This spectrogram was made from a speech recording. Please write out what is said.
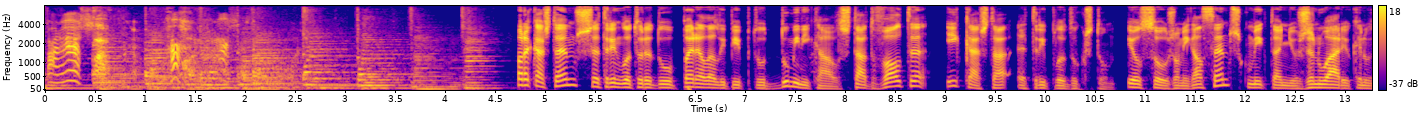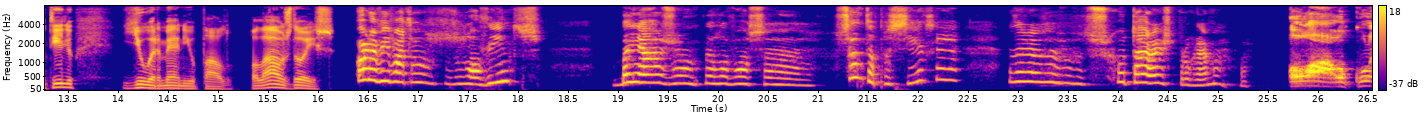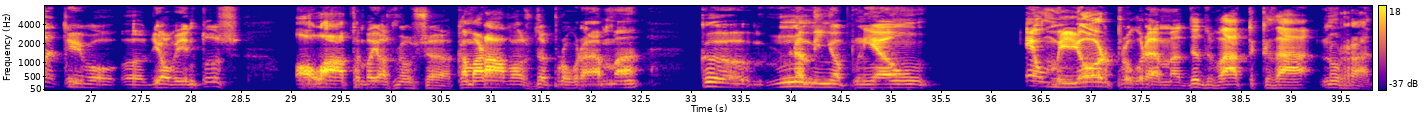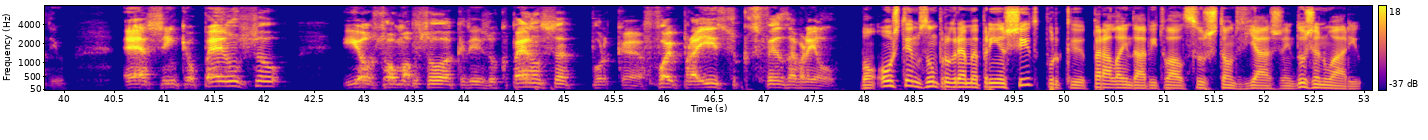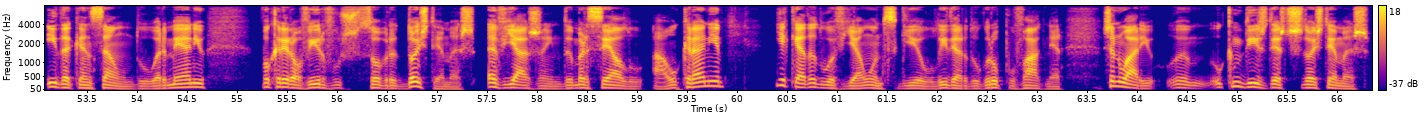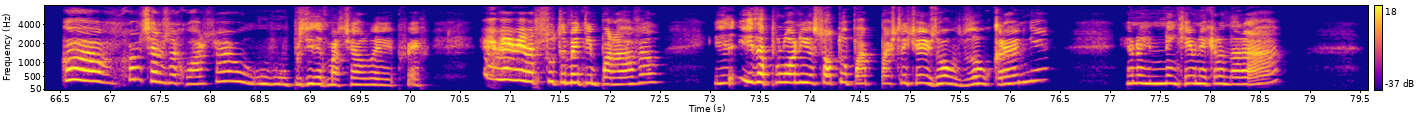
parece. Ora, cá estamos. A triangulatura do paralelepípedo dominical está de volta e cá está a tripla do costume. Eu sou o João Miguel Santos, comigo tenho o Januário Canutilho e o Arménio Paulo. Olá aos dois. Ora, viva a todos os ouvintes. Bem-ajam pela vossa santa paciência de, de escutar este programa. Olá ao coletivo eh, de ouvintes. Olá também aos meus eh, camaradas de programa, que, na minha opinião, é o melhor programa de debate que dá no rádio. É assim que eu penso, e eu sou uma pessoa que diz o que pensa, porque foi para isso que se fez Abril. Bom, hoje temos um programa preenchido porque, para além da habitual sugestão de viagem do Januário e da canção do Arménio, vou querer ouvir-vos sobre dois temas: a viagem de Marcelo à Ucrânia e a queda do avião onde seguia o líder do grupo Wagner. Januário, hum, o que me diz destes dois temas? Como, como na quarta, o, o presidente Marcelo é, é, é, é absolutamente imparável e, e, da Polónia saltou para, para as trincheiras da, da Ucrânia eu nem, nem sei onde é que ele andará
